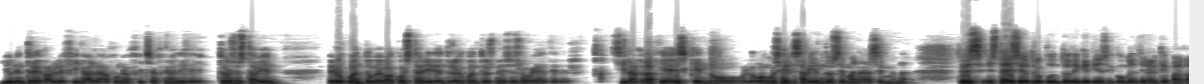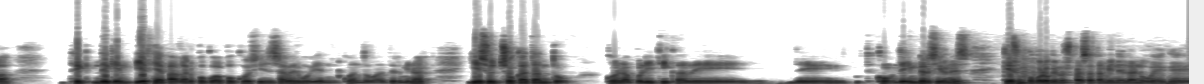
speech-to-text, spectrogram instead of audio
y un entregable final a una fecha final. Dice, todo eso está bien, pero ¿cuánto me va a costar y dentro de cuántos meses lo voy a tener? Si la gracia es que no lo vamos a ir sabiendo semana a semana. Entonces está ese otro punto de que tienes que convencer al que paga de, que empiece a pagar poco a poco sin saber muy bien cuándo va a terminar. Y eso choca tanto con la política de, de, inversiones, que es un poco lo que nos pasa también en la nube, que,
